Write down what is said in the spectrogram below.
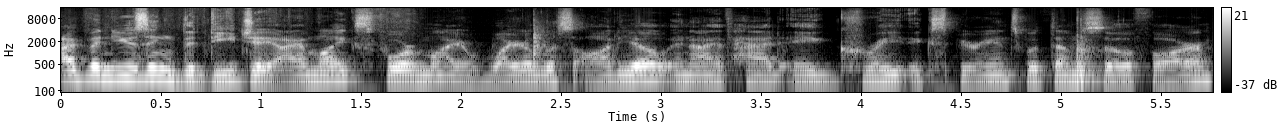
I've been using the DJI mics for my wireless audio and I've had a great experience with them so far.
